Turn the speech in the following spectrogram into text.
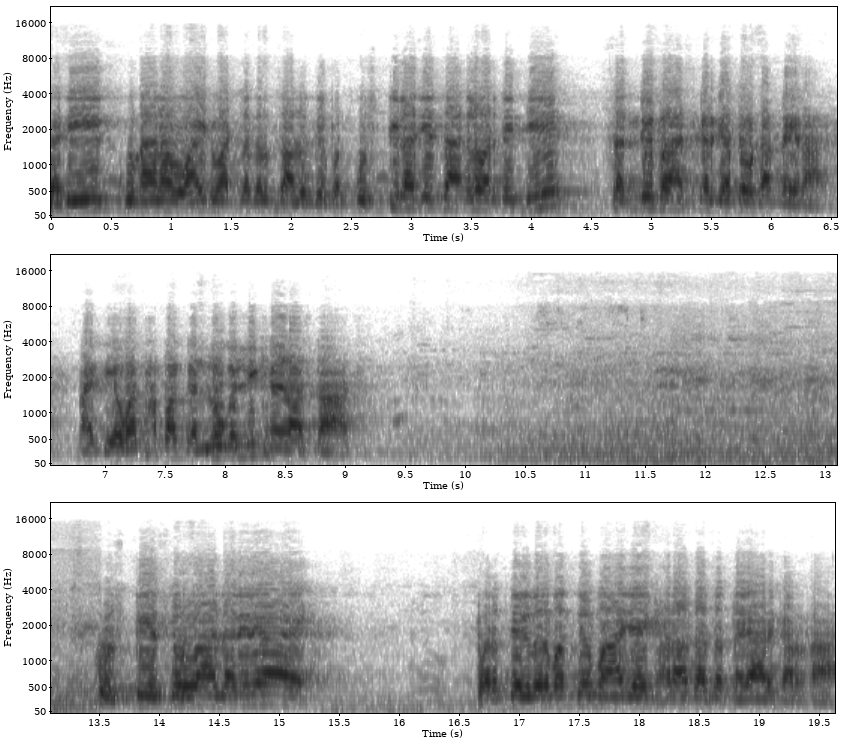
कधी कुणाला वाईट वाटलं तर चालून दे पण कुस्तीला जे चांगलं वाटतंय ते संदीप राजकरच्या तोंडात येणार. नाही देवा थापा गल्लोगल्ली खेळला असतात. कुस्ती सुरुवात झालेली आहे. प्रत्येक जण म्हणतो माझ्या घरात असं तयार करणार.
